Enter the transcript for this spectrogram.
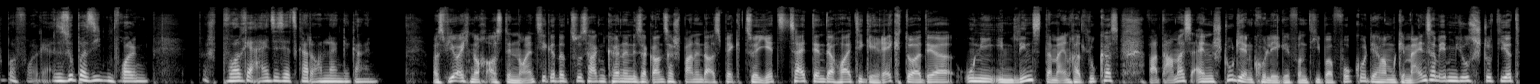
super Folge. Also super sieben Folgen. Folge 1 ist jetzt gerade online gegangen. Was wir euch noch aus den 90er dazu sagen können, ist ein ganz spannender Aspekt zur Jetztzeit, denn der heutige Rektor der Uni in Linz, der Meinrad Lukas, war damals ein Studienkollege von Tibor Foko. Die haben gemeinsam eben Just studiert,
